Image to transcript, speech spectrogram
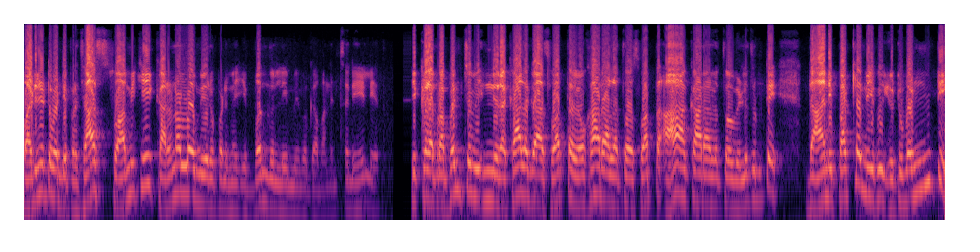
పడినటువంటి ప్రజాస్వామికి కరణంలో మీరు పడిన ఇబ్బందుల్ని మేము గమనించనే లేదు. ఇక్కడ ప్రపంచం ఇన్ని రకాలుగా స్వార్థ వ్యవహారాలతో స్వార్థ ఆహాకారాలతో వెళుతుంటే దాని పట్ల మీకు ఎటువంటి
